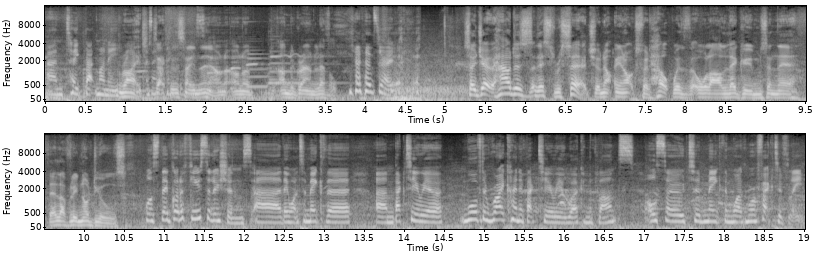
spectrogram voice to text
and take back money. Right. Exactly the same there on, on an underground level. Yeah, that's right. So, Joe, how does this research in Oxford help with all our legumes and their, their lovely nodules? Well, so they've got a few solutions. Uh, they want to make the um, bacteria, more of the right kind of bacteria work in the plants, also to make them work more effectively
